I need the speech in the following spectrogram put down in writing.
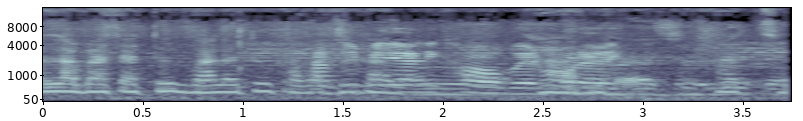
আল্লাহ বাঁচা তুই ভালো তুই খাবার বিরিয়ানি খাওয়াবো এরপরে আচ্ছা।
